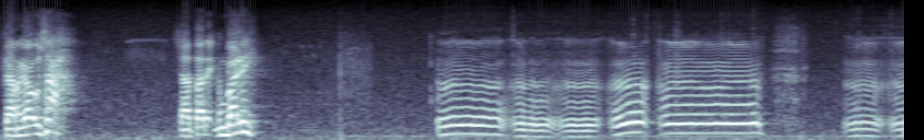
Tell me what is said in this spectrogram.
Sekarang nggak usah. Saya tarik kembali. Mm-mm-mm.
